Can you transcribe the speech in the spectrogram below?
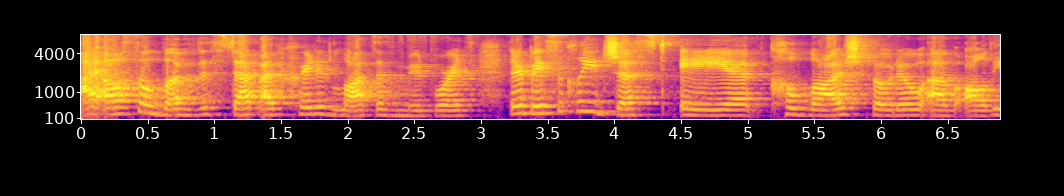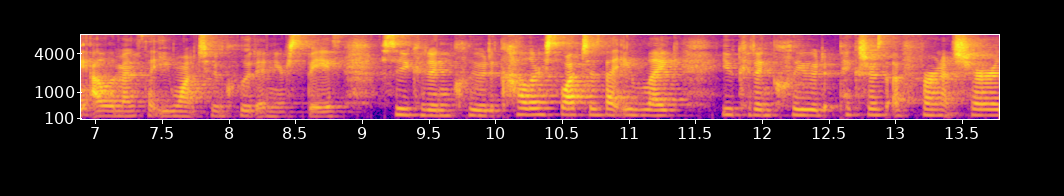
I also love this step. I've created lots of mood boards. They're basically just a collage photo of all the elements that you want to include in your space. So you could include color swatches that you like. You could include pictures of furniture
